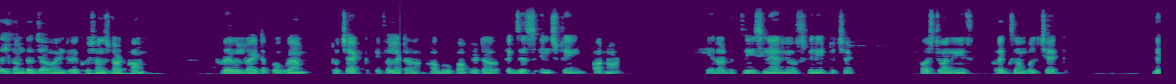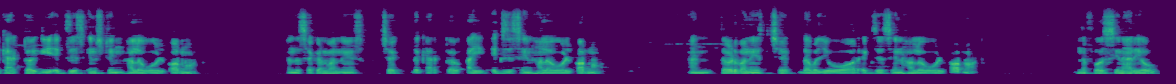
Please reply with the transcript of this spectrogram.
Welcome to javainterviewquestions.com. Today we'll write a program to check if a letter or group of letter exists in string or not. Here are the three scenarios we need to check. First one is, for example, check the character E exists in string hello world or not. And the second one is, check the character I exists in hello world or not. And third one is, check WOR exists in hello world or not. In the first scenario,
